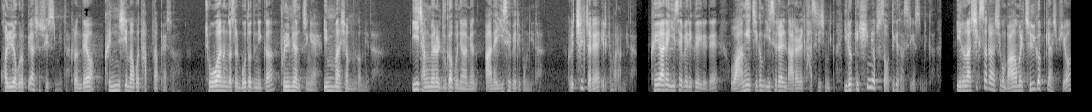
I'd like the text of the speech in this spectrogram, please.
권력으로 빼앗을 수 있습니다. 그런데요, 근심하고 답답해서 좋아하는 것을 못 얻으니까 불면증에 입맛이 없는 겁니다. 이 장면을 누가 보냐 하면 아내 이세벨이 봅니다. 그리고 7절에 이렇게 말합니다. 그의 아내 이세벨이 그에게 이르되 왕이 지금 이스라엘 나라를 다스리십니까? 이렇게 힘이 없어서 어떻게 다스리겠습니까? 일어나 식사를 하시고 마음을 즐겁게 하십시오.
